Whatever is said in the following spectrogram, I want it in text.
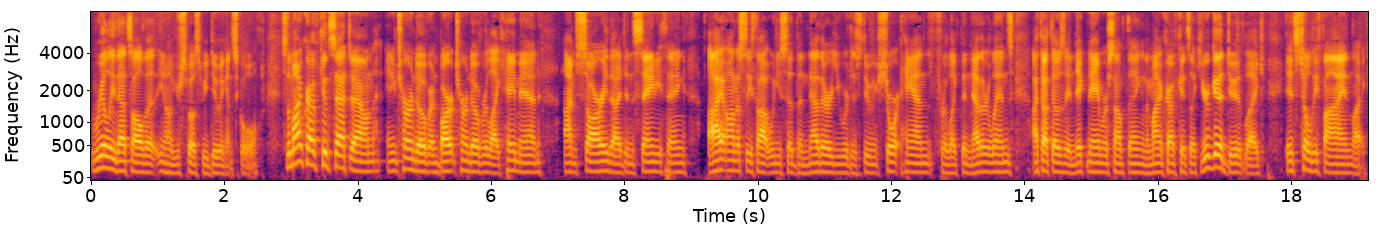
really that's all that, you know, you're supposed to be doing in school. So the Minecraft kid sat down and he turned over and Bart turned over like, "Hey man, I'm sorry that I didn't say anything. I honestly thought when you said the Nether, you were just doing shorthand for like the Netherlands. I thought that was a nickname or something. And the Minecraft kid's like, "You're good, dude. Like, it's totally fine. Like,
